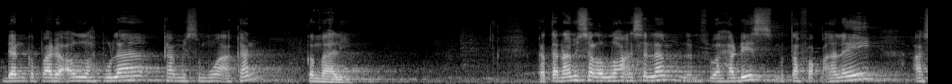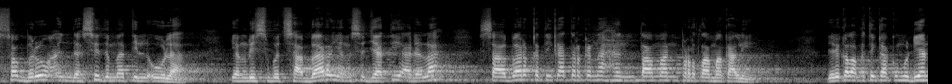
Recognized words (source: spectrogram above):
dan kepada Allah pula kami semua akan kembali. Kata Nabi sallallahu alaihi wasallam dalam sebuah hadis muttafaq alaih as-sabru sidmatil ula. Yang disebut sabar yang sejati adalah sabar ketika terkena hantaman pertama kali. Jadi kalau ketika kemudian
